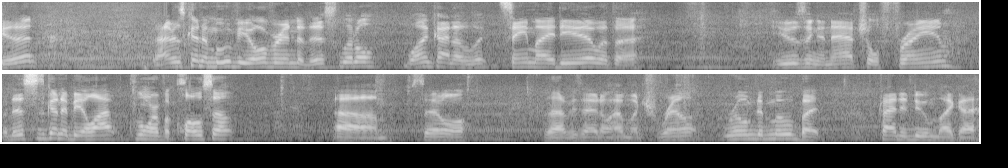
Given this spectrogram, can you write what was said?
Good. And I'm just gonna move you over into this little one, kind of same idea with a using a natural frame, but this is gonna be a lot more of a close-up. Um, so it'll, obviously I don't have much room to move, but try to do like a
